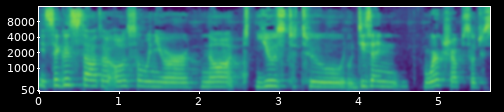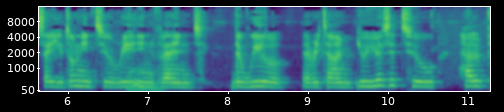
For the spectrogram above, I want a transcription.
It's a good start also when you're not used to design workshops, so to say. You don't need to reinvent the wheel every time. You use it to help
